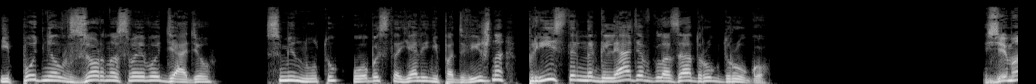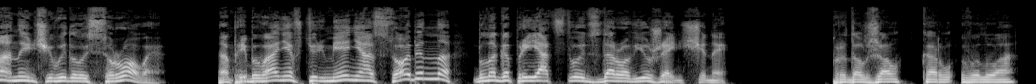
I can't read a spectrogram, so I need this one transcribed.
и поднял взор на своего дядю. С минуту оба стояли неподвижно, пристально глядя в глаза друг другу. «Зима нынче выдалась суровая, а пребывание в тюрьме не особенно благоприятствует здоровью женщины», — продолжал Карл Валуа.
